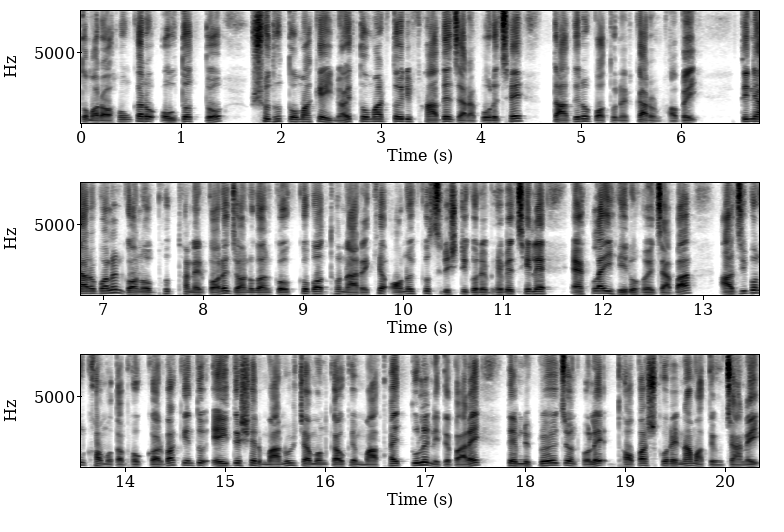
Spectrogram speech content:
তোমার অহংকার ও ঔদত্ত শুধু তোমাকেই নয়, তোমার তৈরি ফাঁদে যারা পড়েছে, তাদেরও পতনের কারণ হবেই। তিনি আরও বলেন, গণ অভ্যুত্থানের পরে জনগণকে ঐক্যবদ্ধ না রেখে অনৈক্য সৃষ্টি করে ভেবেছিলে একলাই হিরো হয়ে যাবা, আজীবন ক্ষমতা ভোগ করবা, কিন্তু এই দেশের মানুষ যেমন কাউকে মাথায় তুলে নিতে পারে, তেমনি প্রয়োজন হলে ধপাস করে নামাতেও জানেই।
